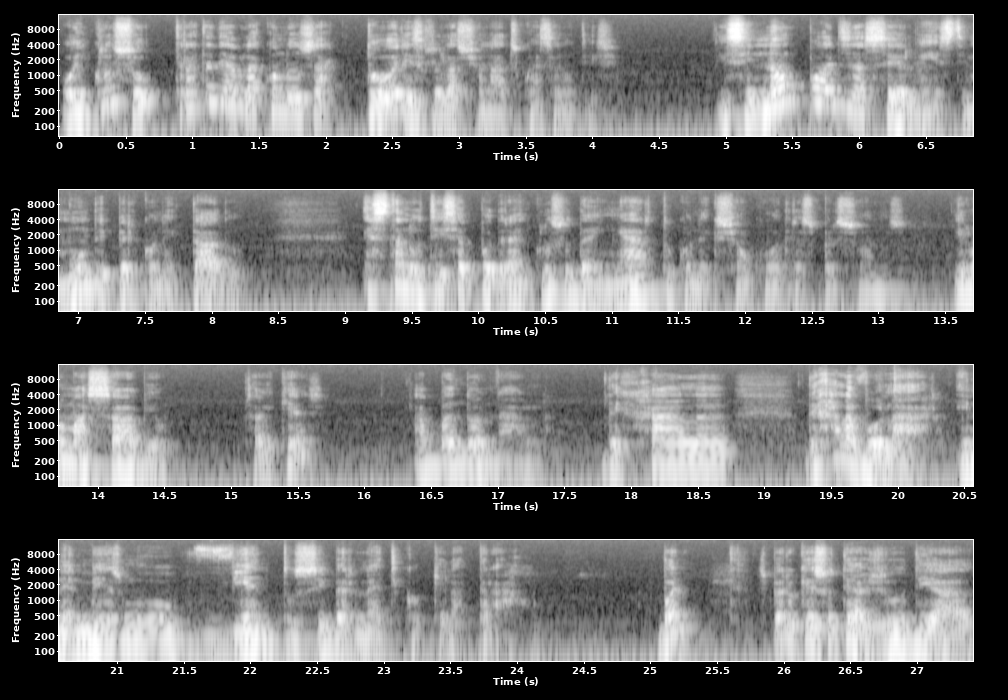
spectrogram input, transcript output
Ou incluso, trata de falar com os atores relacionados com essa notícia. E se não podes fazê-lo em este mundo hiperconectado, esta notícia poderá incluso dañar tu conexão com outras pessoas. E o mais sábio, sabe o que é? Abandoná-la, deixá-la deixá-la volar e no mesmo viento cibernético que ela trajo. Bueno, espero que isso te ajude a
